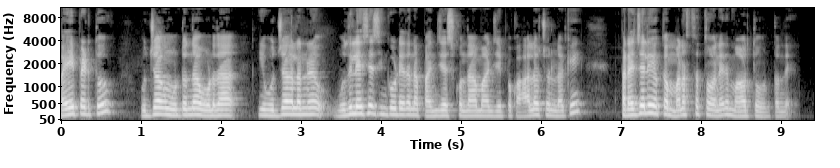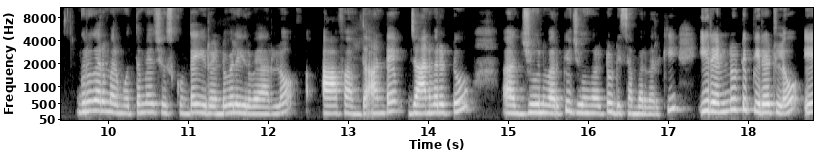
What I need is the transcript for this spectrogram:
భయపెడుతూ ఉద్యోగం ఉంటుందా ఉండదా? ఈ ఉద్యోగాలను వదిలేసేసి ఇంకోటి ఏదైనా పని చేసుకుందామా అని చెప్పి ఒక ఆలోచనలోకి ప్రజల యొక్క మనస్తత్వం అనేది మారుతూ ఉంటుంది. గురుగారు మరి మొత్తం మీద చూసుకుంటే ఈ రెండు వేల ఇరవై ఆరులో హాఫ్ ఆఫ్ ద అంటే జనవరి టు జూన్ వరకు జూన్ వరకు టు డిసెంబర్ వరకు ఈ రెండుటి పీరియడ్లో ఏ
